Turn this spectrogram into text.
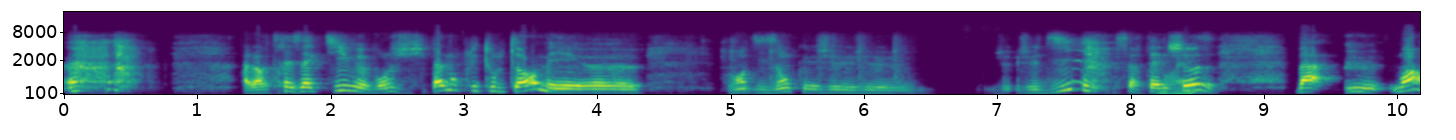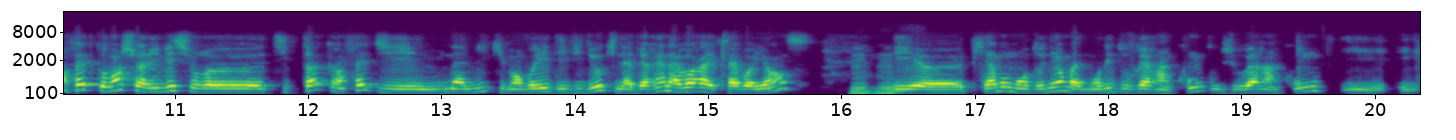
Alors, très active, bon, je ne suis pas non plus tout le temps, mais euh, bon, disons que je, je, je, dis certaines choses. Bah, moi, en fait, comment je suis arrivée sur TikTok En fait, j'ai une amie qui m'a envoyé des vidéos qui n'avaient rien à voir avec la voyance. Mmh et euh, puis à un moment donné, on m'a demandé d'ouvrir un compte, donc j'ai ouvert un compte et,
